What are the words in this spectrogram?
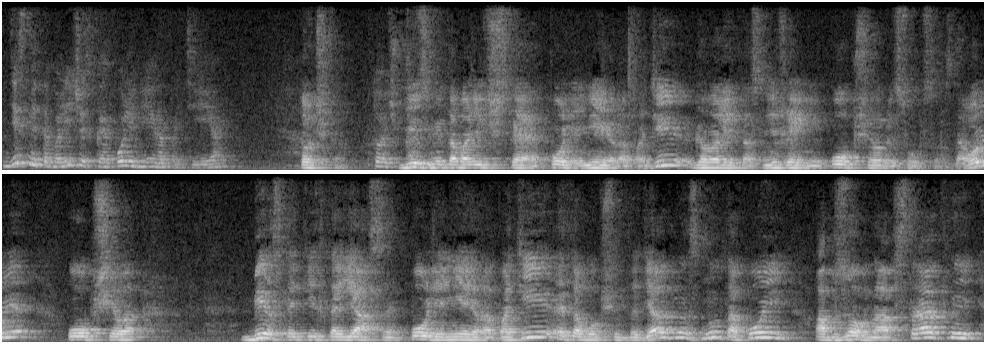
Дисметаболическая полинейропатия. Точка. Точка. Дисметаболическая полинейропатия говорит о снижении общего ресурса здоровья, общего, без каких-то ясных полинейропатий. Это, в общем-то, диагноз, ну, такой обзорно-абстрактный,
